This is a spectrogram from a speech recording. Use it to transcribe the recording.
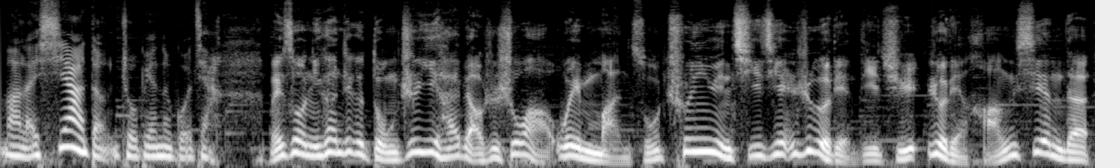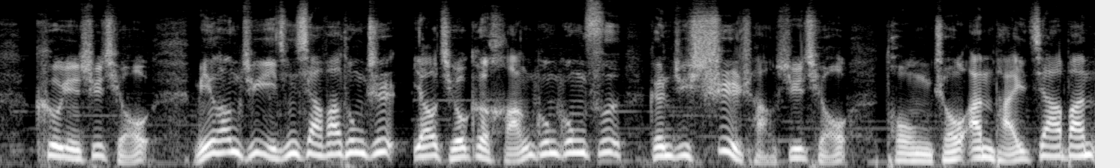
马来西亚等周边的国家。没错，你看这个董志毅还表示说啊，为满足春运期间热点地区、热点航线的客运需求，民航局已经下发通知，要求各航空公司根据市场需求，统筹安排加班、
